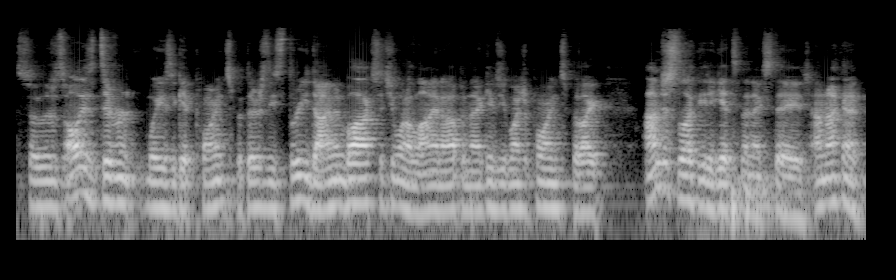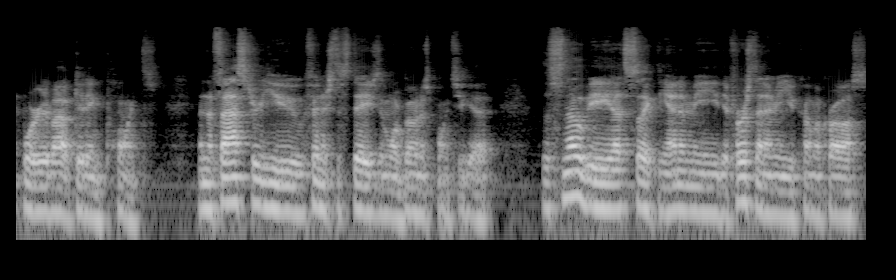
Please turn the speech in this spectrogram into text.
So there's all these different ways to get points, but there's these three diamond blocks that you want to line up, and that gives you a bunch of points. But like I'm just lucky to get to the next stage. I'm not going to worry about getting points. And the faster you finish the stage, the more bonus points you get. The Sno-Bee, that's like the enemy, the first enemy you come across.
